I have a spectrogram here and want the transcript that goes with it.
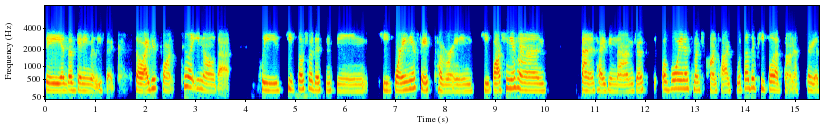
they end up getting really sick. So I just want to let you know that please keep social distancing, keep wearing your face coverings, keep washing your hands, sanitizing them, just avoid as much contact with other people that's not necessary as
